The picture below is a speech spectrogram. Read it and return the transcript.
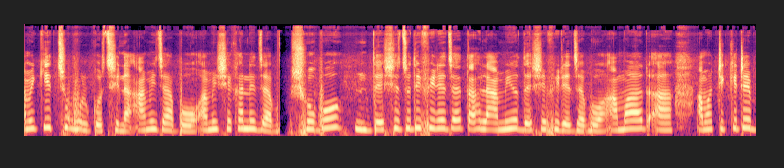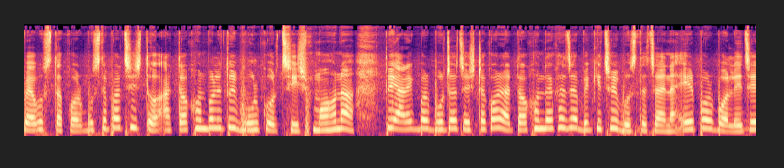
আমি কিচ্ছু ভুল করছি না, আমি যাব, আমি সেখানে যাব। শুভ দেশে যদি ফিরে যায়, তাহলে আমিও দেশে ফিরে যাব। আমার আমার টিকিটের ব্যবস্থা কর, বুঝতে পারছিস তো? আর তখন বলে, তুই ভুল করছিস, মোহনা, তুই আরেকবার বোঝার চেষ্টা কর। আর তখন দেখা যাবে, কিছুই বুঝতে চায় না। এরপর বলে যে,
